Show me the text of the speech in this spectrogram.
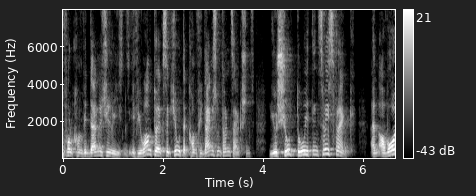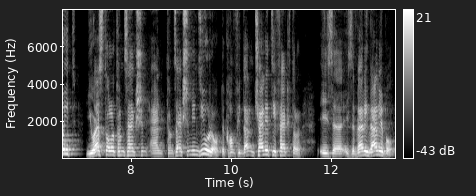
for confidential reasons. If you want to execute a confidential transactions, you should do it in Swiss franc and avoid US dollar transaction and transaction in euro. The confidentiality factor is, uh, is very valuable.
